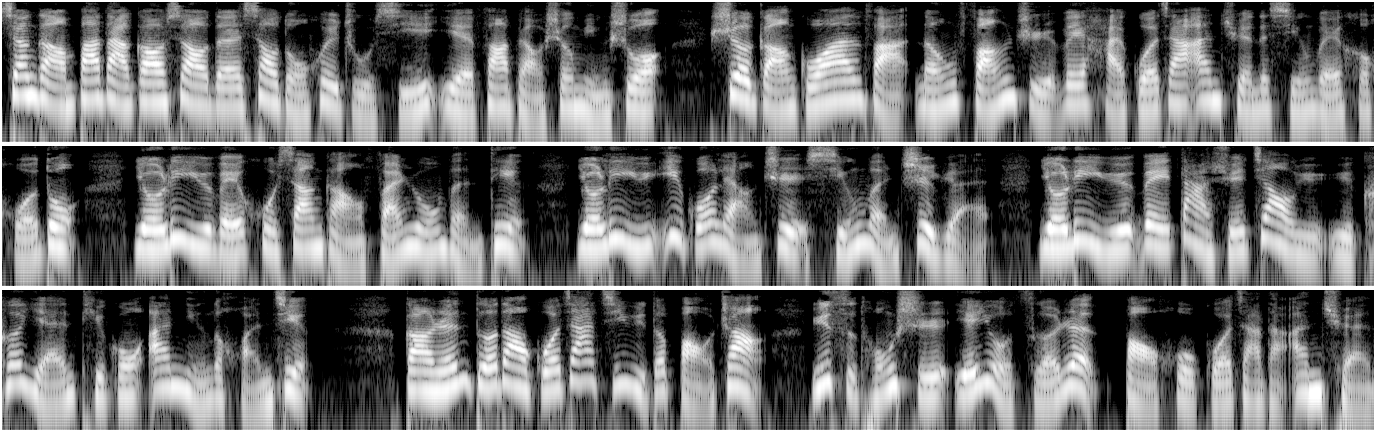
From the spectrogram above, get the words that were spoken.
香港八大高校的校董会主席也发表声明说，涉港国安法能防止危害国家安全的行为和活动，有利于维护香港繁荣稳定，有利于一国两制行稳致远，有利于为大学教育与科研提供安宁的环境。港人得到国家给予的保障，与此同时也有责任保护国家的安全。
